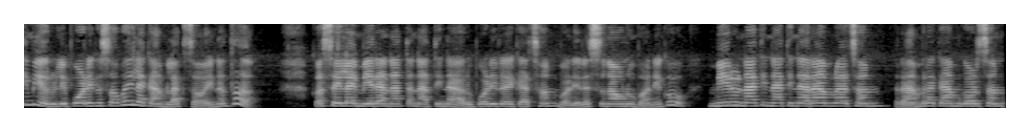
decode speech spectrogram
तिमीहरूले पढेको सबैलाई काम लाग्छ होइन त? कसैलाई मेरा नाता नातिनाहरू पढिरहेका छन् भनेर सुनाउनु भनेको मेरो नाति नातिना राम्रा छन् राम्रा काम गर्छन्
